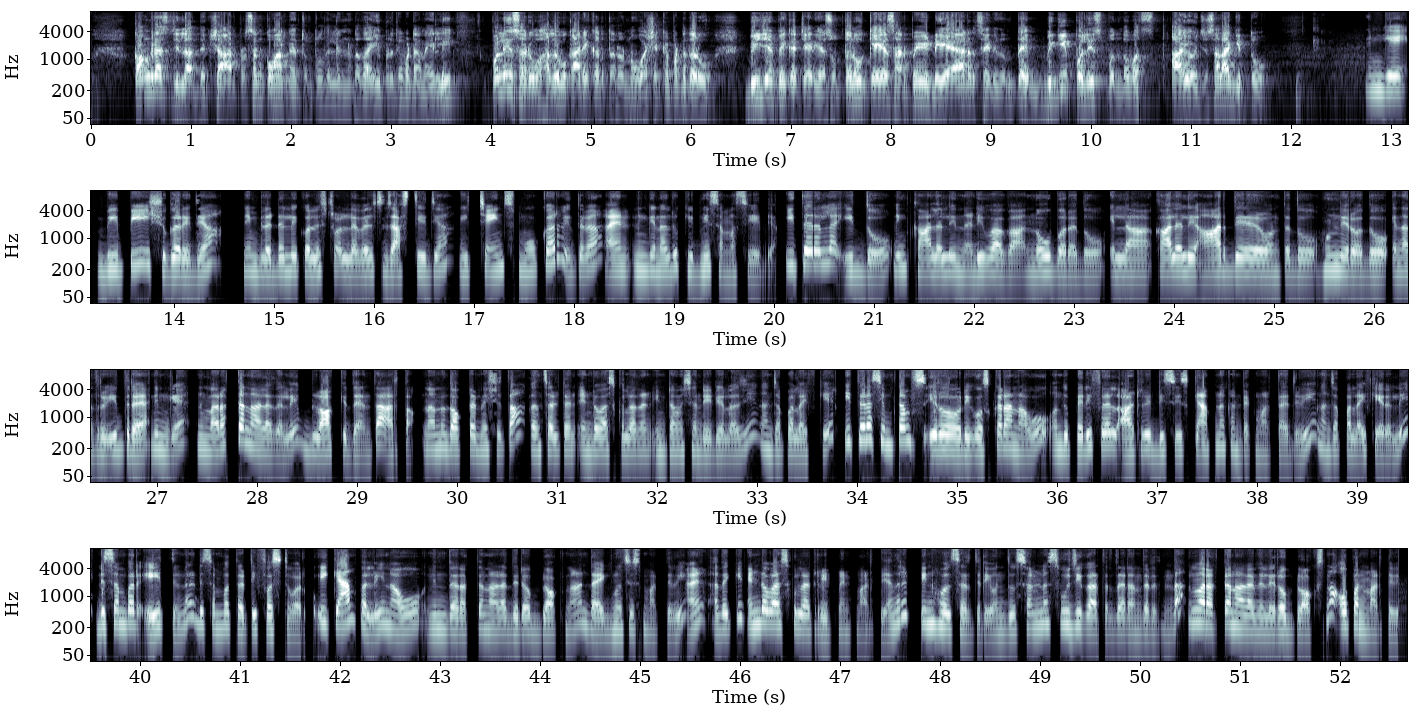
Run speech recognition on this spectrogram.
ಕಾಂಗ್ರೆಸ್ ಜಿಲ್ಲಾಧ್ಯಕ್ಷ ಆರ್ ಪ್ರಸನ್ನ ಕುಮಾರ್ ನೇತೃತ್ವದಲ್ಲಿ ನಡೆದ ಈ ಪ್ರತಿಭಟನೆಯಲ್ಲಿ ಪೊಲೀಸರು ಹಲವು ಕಾರ್ಯಕರ್ತರನ್ನು ವಶಕ್ಕೆ ಪಡೆದರು. ಬಿಜೆಪಿ ಕಚೇರಿಯ ಸುತ್ತಲೂ ಕೆಎಸ್ಆರ್ಪಿ ಡಿಆರ್ ಸೇರಿದಂತೆ ಬಿಗಿ ಪೊಲೀಸ್ ಬಂದೋಬಸ್ತ್ ಆಯೋಜಿಸಲಾಗಿತ್ತು. ನಿಮಗೆ ಬಿ ಪಿ ಶುಗರ್ ಇದೆಯಾ? ನಿಮ್ ಬ್ಲಡ್ ಅಲ್ಲಿ ಕೊಲೆಸ್ಟ್ರಾಲ್ ಲೆವೆಲ್ಸ್ ಜಾಸ್ತಿ ಇದೆಯಾ? ನೀ ಚೈನ್ ಸ್ಮೋಕರ್ ಇದ್ರ ಅಂಡ್ ನಿಮ್ಗೆ ಏನಾದ್ರು ಕಿಡ್ನಿ ಸಮಸ್ಯೆ ಇದೆಯಾ? ಈ ತರ ಎಲ್ಲ ಇದ್ದು ನಿಮ್ ಕಾಲಲ್ಲಿ ನಡಿವಾಗ ನೋವು ಬರೋದು, ಇಲ್ಲ ಕಾಲಲ್ಲಿ ಆರ್ದೇ ಇರುವಂತದ್ದು ಹುಣ್ಣಿರೋದು ಏನಾದ್ರು ಇದ್ರೆ ನಿಮ್ಗೆ ನಿಮ್ಮ ರಕ್ತನಾಳದಲ್ಲಿ ಬ್ಲಾಕ್ ಇದೆ ಅಂತ ಅರ್ಥ. ನಾನು doctor Nishita consultant endovascular and intervention radiology Nanjappa life care ಈ ತರ ಸಿಂಪ್ಟಮ್ಸ್ ಇರೋರಿಗೋಸ್ಕರ ನಾವು ಒಂದು ಪೆರಿಫರಲ್ ಆರ್ಟರಿ ಡಿಸೀಸ್ ಕ್ಯಾಂಪ್ನ ಕಂಡಕ್ಟ್ ಮಾಡ್ತಾ ಇದೀವಿ ನಂಜಪ್ಪ ಲೈಫ್ ಕೇರ್ ಅಲ್ಲಿ. ಡಿಸೆಂಬರ್ ಏತ್ ಇಂದ ಡಿಸೆಂಬರ್ ತರ್ಟಿ ಫಸ್ಟ್ ವರೆಗೂ. ಈ ಕ್ಯಾಂಪ್ ಅಲ್ಲಿ ನಾವು ನಿಮ್ದು ರಕ್ತನಾಳದಿರೋ ಬ್ಲಾಕ್ನ ಡಯಾಗ್ನೋಸಿಸ್ ಮಾಡ್ತೀವಿ. ಅಂಡ್ ಅದಕ್ಕೆ ಎಂಡೋವಾಸ್ಕುಲರ್ ಟ್ರೀಟ್ಮೆಂಟ್ ಮಾಡ್ತೀವಿ. ಅಂದ್ರೆ ಪಿನ್ ಹೋಲ್ ಸರ್ಜರಿ ಒಂದು ಸಣ್ಣ ಸೂಜಿ ಗಾತ್ರದ ರಂಧ್ರದಿಂದ ನಿಮ್ಮ ರಕ್ತನಾಳದಲ್ಲಿರೋ ಬ್ಲಾಕ್ಸ್ನ ಓಪನ್ ಮಾಡ್ತೀವಿ.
